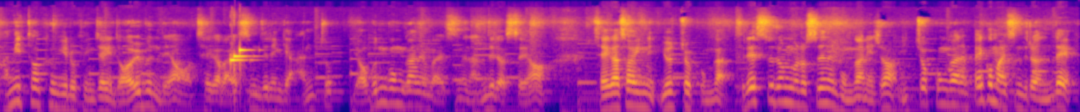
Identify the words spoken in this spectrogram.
4m 크기로 굉장히 넓은데요. 제가 말씀드린 게 안쪽 여분 공간을 말씀은 안 드렸어요. 제가 서 있는 이쪽 공간, 드레스룸으로 쓰는 공간이죠. 이쪽 공간은 빼고 말씀드렸는데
